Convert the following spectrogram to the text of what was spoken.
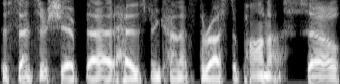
the censorship that has been kind of thrust upon us. So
